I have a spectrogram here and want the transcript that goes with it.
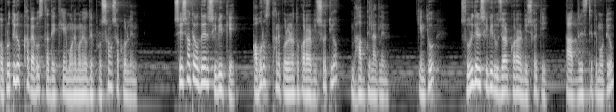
ও প্রতিরক্ষা ব্যবস্থা দেখে মনে মনে ওদের প্রশংসা করলেন। সেই সাথে ওদের শিবিরকে কবরস্থানে পরিণত করার বিষয়টিও ভাবতে লাগলেন। কিন্তু সুরিদের শিবির উজাড় করার বিষয়টি তার দৃষ্টিতে মোটেও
